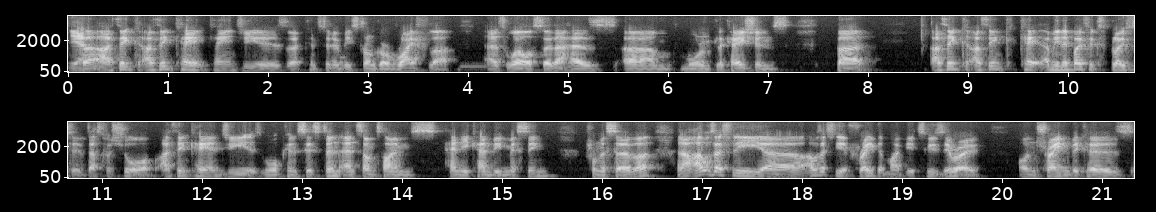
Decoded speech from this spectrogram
Yeah. But I think I think K- KNG is a considerably stronger rifler as well, so that has um, more implications. But I think I think K, I mean they're both explosive, that's for sure. I think KNG is more consistent, and sometimes HEN1 can be missing from the server. And I, I was actually uh, I was actually afraid that might be a 2-0 on train because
